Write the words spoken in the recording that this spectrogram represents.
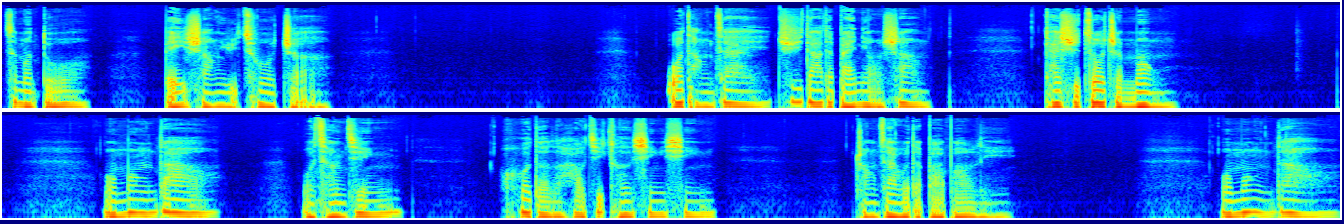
这么多悲伤与挫折。我躺在巨大的白鸟上，开始做着梦。我梦到我曾经获得了好几颗星星，装在我的包包里。我梦到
